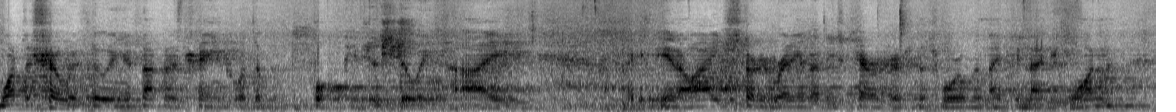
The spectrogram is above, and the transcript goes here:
what the show is doing is not going to change what the book is doing. I, you know, I started writing about these characters in this world in 1991.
